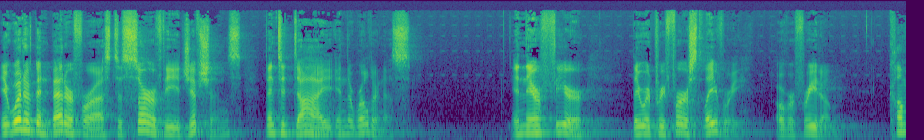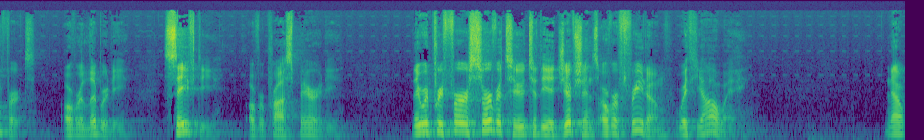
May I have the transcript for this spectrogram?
It would have been better for us to serve the Egyptians than to die in the wilderness. In their fear, they would prefer slavery over freedom, comfort over liberty, safety over prosperity. They would prefer servitude to the Egyptians over freedom with Yahweh. Now,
